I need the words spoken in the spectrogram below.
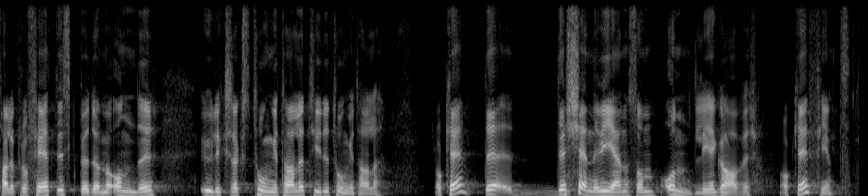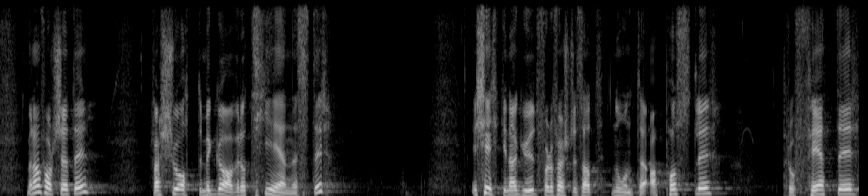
tale profetisk, bedømme ånder, ulike slags tungetale, tyde tungetale. Ok, det, det, kjenner vi igjen som åndelige gaver. Ok, Fint. Men han fortsetter. Vers 28 med gaver og tjenester. I kirken har Gud for det første satt noen til apostler, profeter,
